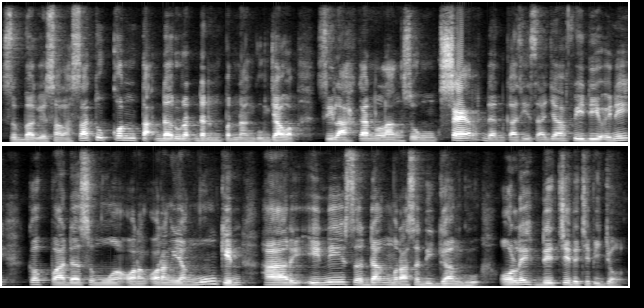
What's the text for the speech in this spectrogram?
sebagai salah satu kontak darurat dan penanggung jawab. Silahkan langsung share dan kasih saja video ini kepada semua orang-orang yang mungkin hari ini sedang merasa diganggu oleh DC-DC pinjol.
